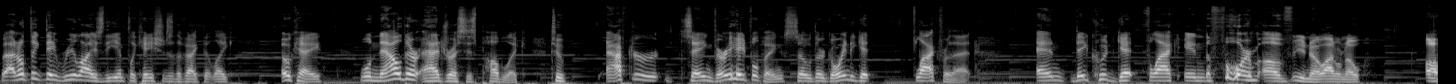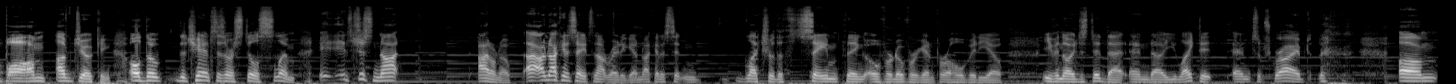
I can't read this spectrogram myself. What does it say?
But I don't think they realize the implications of the fact that, like, okay, well, now their address is public to after saying very hateful things, so they're going to get flack for that and they could get flack in the form of, you know, I don't know, a bomb. I'm joking. Although the chances are still slim. It's just not, I don't know. I'm not going to say it's not right again. I'm not going to sit and lecture the same thing over and over again for a whole video, even though I just did that, and uh, you liked it and subscribed. um,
